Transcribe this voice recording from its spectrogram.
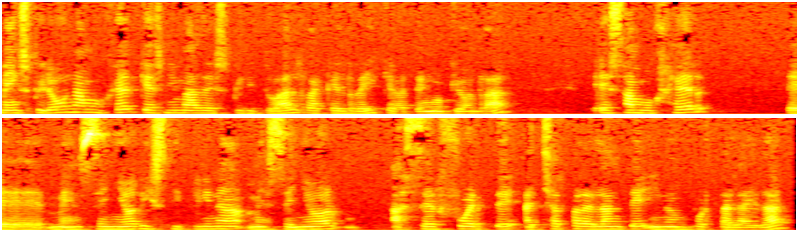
me inspiró una mujer que es mi madre espiritual, Raquel Rey, que la tengo que honrar. Esa mujer eh, me enseñó disciplina, me enseñó a ser fuerte, a echar para adelante y no importa la edad.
